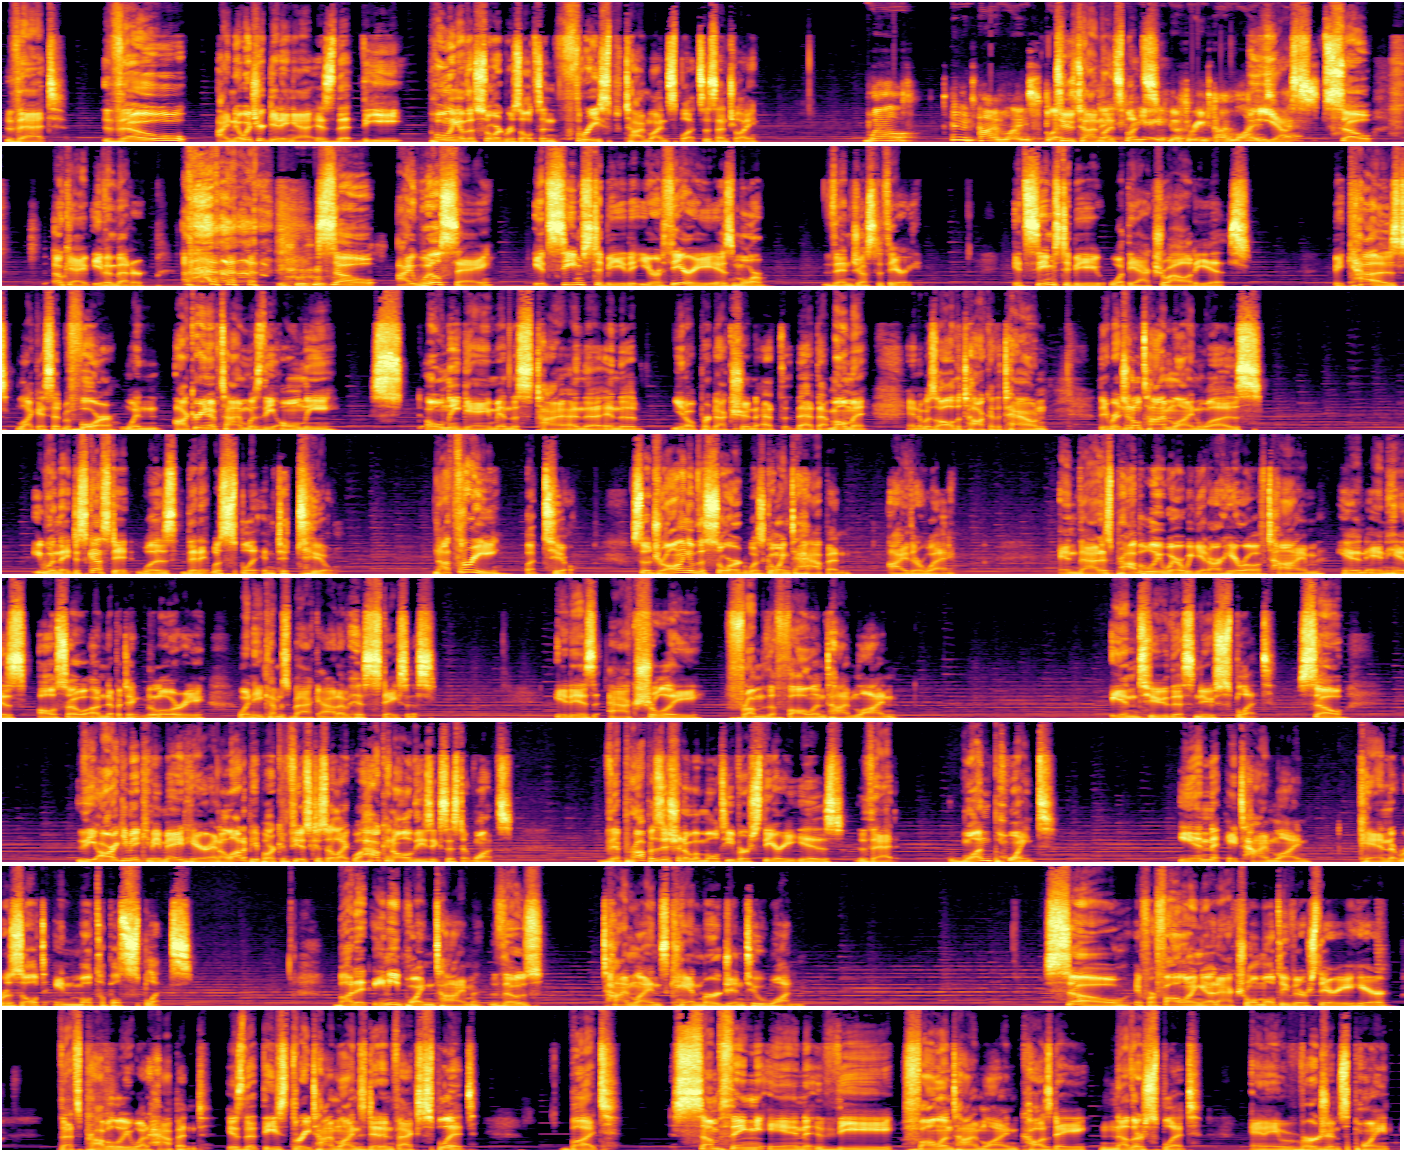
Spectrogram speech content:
that though I know what you're getting at is that the pulling of the sword results in three sp- timeline splits essentially. Well, two timeline splits. Two timeline splits. Create the three timelines. yes. So, okay, even better. so, I will say it seems to be that your theory is more than just a theory. It seems to be what the actuality is. Because, like I said before, when Ocarina of Time was the only only game in this time in the in the you know production at the, at that moment, and it was all the talk of the town. The original timeline was when they discussed it was that it was split into two, not three, but two. So drawing of the sword was going to happen either way. And that is probably where we get our hero of time in, in his also omnipotent glory when he comes back out of his stasis. It is actually from the fallen timeline into this new split. So the argument can be made here, and a lot of people are confused because they're like, well, how can all of these exist at once? The proposition of a multiverse theory is that one point in a timeline can result in multiple splits. But at any point in time, those timelines can merge into one. So, if we're following an actual multiverse theory here, that's probably what happened is that these three timelines did in fact split, but something in the fallen timeline caused a, another split and a divergence point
